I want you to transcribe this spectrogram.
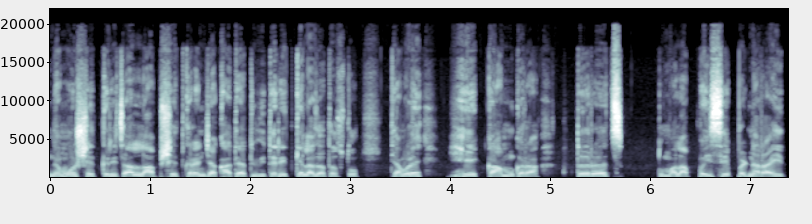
नमो शेतकरीचा लाभ शेतकऱ्यांच्या खात्यात वितरित केला जात असतो. त्यामुळे हे काम करा. तरच तुम्हाला पैसे पडणार आहेत.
